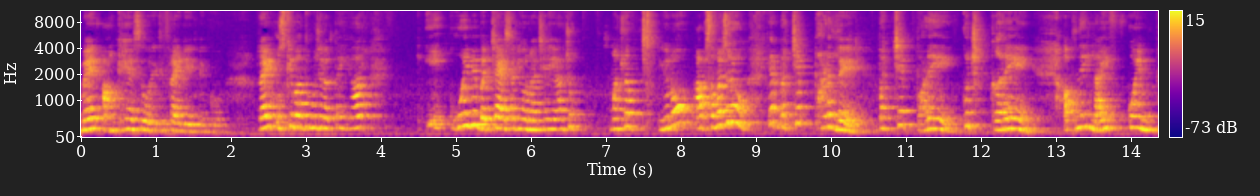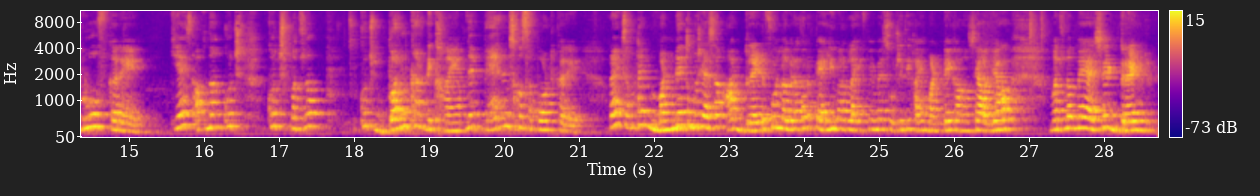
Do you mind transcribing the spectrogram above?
मैं आँखें ऐसे हो रही थी फ्राइडे इवनिंग को। राइट उसके बाद तो मुझे लगता है, यार कोई भी बच्चा ऐसा नहीं होना चाहिए यार, जो मतलब यू you नो know, आप समझ रहे हो? यार बच्चे पढ़ ले बच्चे पढ़े कुछ करें अपनी लाइफ को इम्प्रूव करें। यस अपना कुछ कुछ मतलब कुछ बनकर दिखाएँ अपने पेरेंट्स को सपोर्ट करें। राइट समटाइम मंडे तो मुझे ऐसा आज ड्रेडफुल लग रहा था मैं पहली बार लाइफ में मैं सोची थी हाई मंडे कहाँ से आ गया? मतलब मैं ऐसे ड्रेड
